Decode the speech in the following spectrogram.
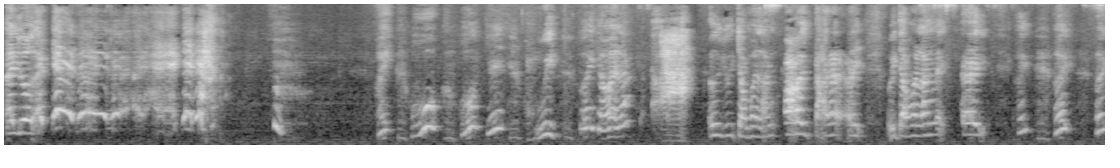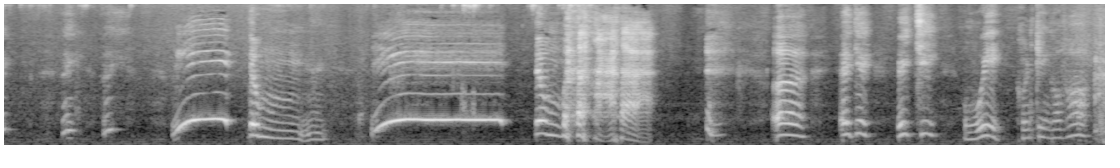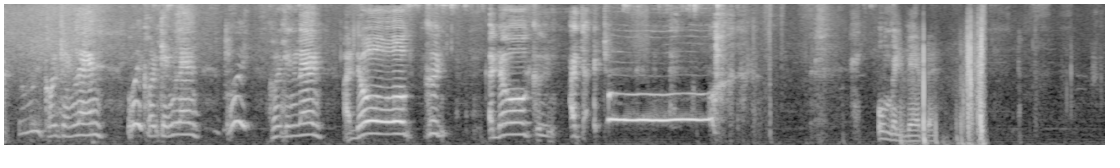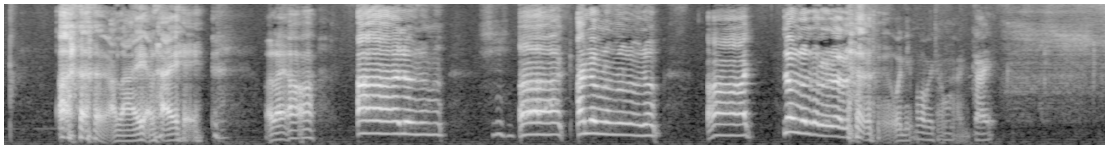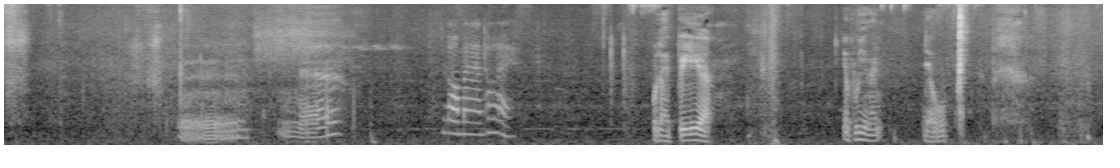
ไอ้หลวงอาจารย์อาจารย์เฮ้ยโอ้โหโอ้โหเฮ้ยเฮ้ยเฮ้ยจอมพลังอ่าเอ้ยจอมพลังเอ้ยตายแล้วเอ้ยเอ้ยจอมพลังเลยเอ้ยเฮ้ยเฮ้ยเฮ้ยเฮ้ยเฮ้ยวิตุ่มวิตุ่มเออเอ้ยเจ๊เฮ้ยชีโอ้ยคนเก่งของพ่ออุ้ยคนแข็งแรง อุ้ยคนแข็งแรงอุ้ยคนแข็งแรงอะโดขึ้นอะโดขึ้นอะจะอะจูอุ้มเป็นเบฟเลย อะไรอะไร อะไรอะอะอะเรื่องเรื่องเรื่องอะอะเรื่องเรื่องเรื่องเรื่องอะเรื่องเรื่องเรื่องเรื่องวันนี้พ่อไปทำงานไกล นะ รอมานานเท่าไหร่หลายปีอะอย่าพูดอย่างนั้น เดี๋ยว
